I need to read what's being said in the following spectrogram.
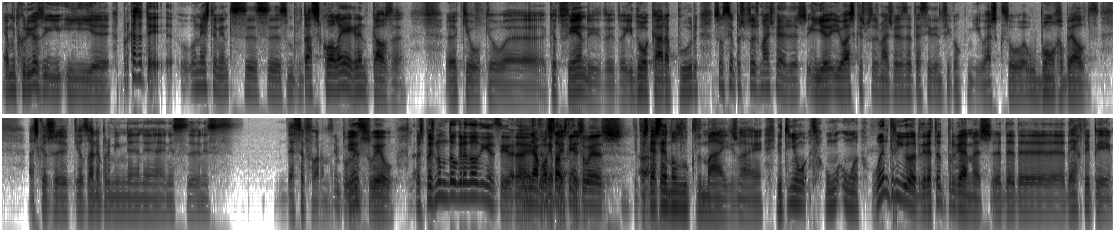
é muito curioso e, e, eh, por acaso até, honestamente, se, se- se me perguntasses qual é a grande causa eh, que, eu, que, eu, eh, que eu defendo e, e dou a cara por, são sempre as pessoas mais velhas. E eu, eu acho que as pessoas mais velhas até se identificam comigo. Acho que sou o bom rebelde. Acho que eles, que eles olham para mim na- na- nesse, nesse- dessa forma. Sim, Penso eu. Mas depois não me dão grande audiência. não A é? minha avó Tipo, sabe quem tu és. Tipo, este gajo é maluco demais, não é? Eu tinha um, um- um- o anterior diretor de programas eh, da, da, da RTP,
